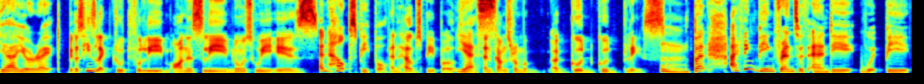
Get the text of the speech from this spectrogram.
yeah, you're right. Because he's like truthfully, honestly knows who he is And helps people. and helps people. Yes. And comes from a, a good, good place. Mm, but I think being friends with Andy would be.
